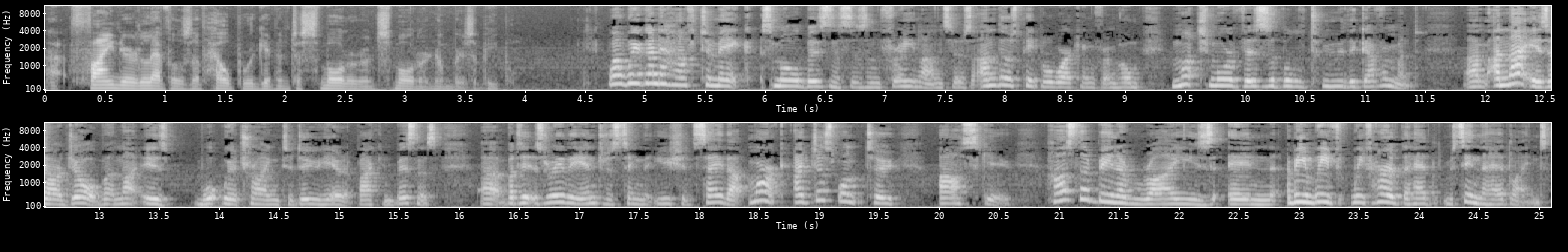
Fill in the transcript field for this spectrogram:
uh, finer levels of help were given to smaller and smaller numbers of people. Well, we're going to have to make small businesses and freelancers and those people working from home much more visible to the government. Um, and that is our job, and that is what we're trying to do here at Back in Business. Uh, but it's really interesting that you should say that. Mark, I just want to ask you has there been a rise in i mean we've we've heard the head we've seen the headlines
